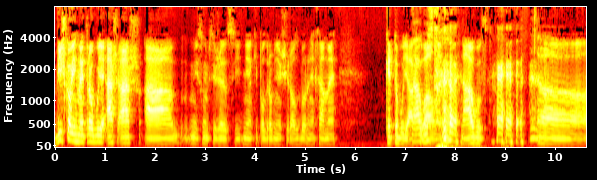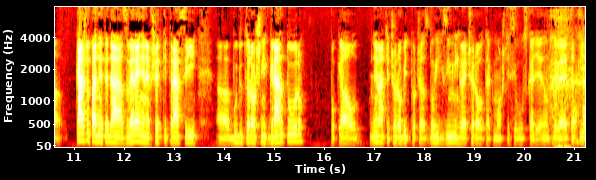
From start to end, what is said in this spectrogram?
Výškových metrov bude až až a myslím si, že si nejaký podrobnejší rozbor necháme keď to bude aktuálne. Na august. uh, Každopádne teda zverejnené všetky trasy uh, budúcoročných Grand Tour. Pokiaľ nemáte čo robiť počas dlhých zimných večerov, tak môžete si lúskať jednotlivé etapy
